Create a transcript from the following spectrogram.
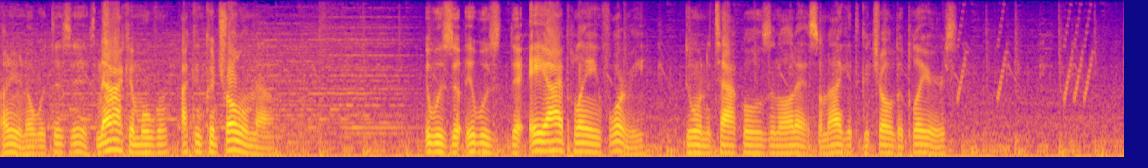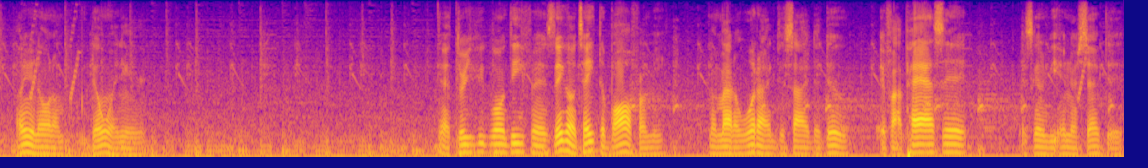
I don't even know what this is. Now I can move him. I can control him now. It was it was the AI playing for me, doing the tackles and all that. So now I get to control the players. I don't even know what I'm doing here. Yeah, three people on defense. They're gonna take the ball from me, no matter what I decide to do. If I pass it, it's gonna be intercepted.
